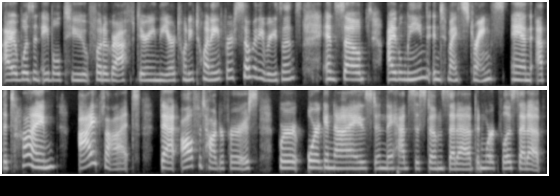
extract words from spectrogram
I wasn't able to photograph during the year 2020 for so many reasons. And so I leaned into my strengths. And at the time, I thought that all photographers were organized and they had systems set up and workflows set up.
